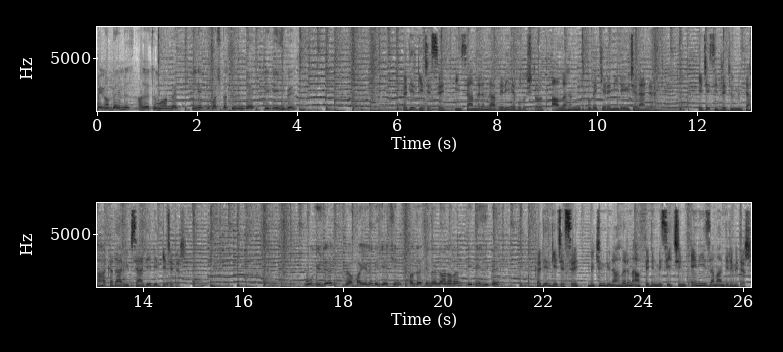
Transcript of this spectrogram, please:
Peygamberimiz Hz. Muhammed yine bir başka sözünde dediği gibi Kadir Gecesi, insanların Rableriyle buluştuğu, Allah'ın lütfu ve keremiyle yücelenlerin. Gece Sidretül Münteha'ya kadar yükseldiği bir gecedir. Bu güzel ve hayırlı gece için Hz. Mevlana'nın dediği gibi Kadir Gecesi, bütün günahların affedilmesi için en iyi zaman dilimidir.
